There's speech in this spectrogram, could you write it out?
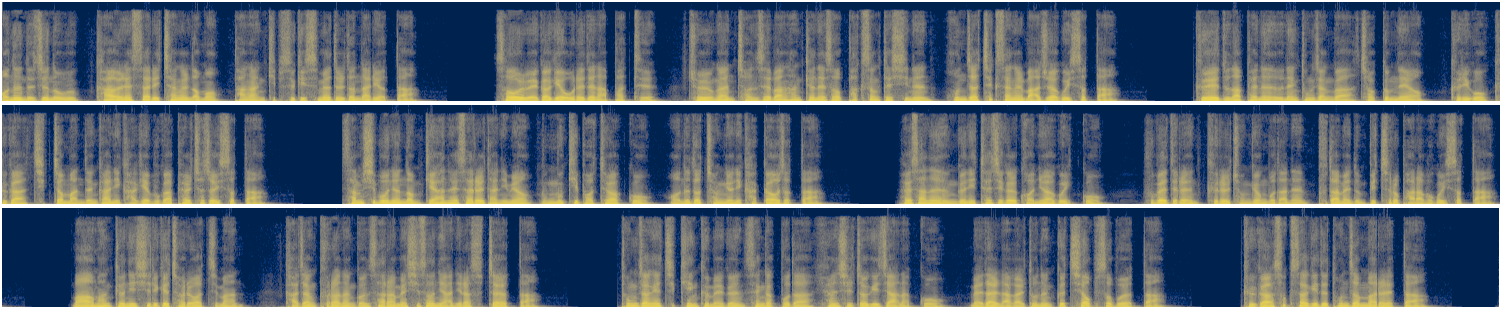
어느 늦은 오후 가을 햇살이 창을 넘어 방 안 깊숙이 스며들던 날이었다. 서울 외곽의 오래된 아파트, 조용한 전세방 한켠에서 박성태 씨는 혼자 책상을 마주하고 있었다. 그의 눈앞에는 은행 통장과 적금 내역, 그리고 그가 직접 만든 간이 가계부가 펼쳐져 있었다. 35년 넘게 한 회사를 다니며 묵묵히 버텨왔고 어느덧 정년이 가까워졌다. 회사는 은근히 퇴직을 권유하고 있고 후배들은 그를 존경보다는 부담의 눈빛으로 바라보고 있었다. 마음 한켠이 시리게 저려왔지만 가장 불안한 건 사람의 시선이 아니라 숫자였다. 통장에 찍힌 금액은 생각보다 현실적이지 않았고 매달 나갈 돈은 끝이 없어 보였다. 그가 속삭이듯 혼잣말을 했다.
